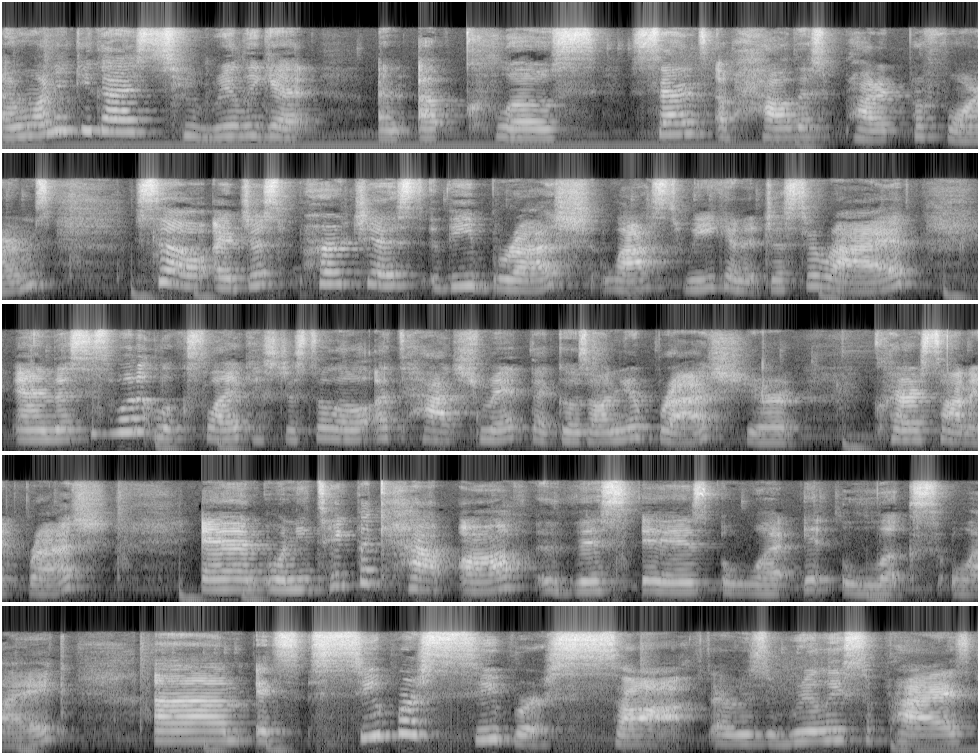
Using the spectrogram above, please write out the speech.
I wanted you guys to really get an up close sense of how this product performs. So I just purchased the brush last week and it just arrived. And this is what it looks like. It's just a little attachment that goes on your brush, your Clarisonic brush. And when you take the cap off, this is what it looks like. Um, it's super, super soft. I was really surprised.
